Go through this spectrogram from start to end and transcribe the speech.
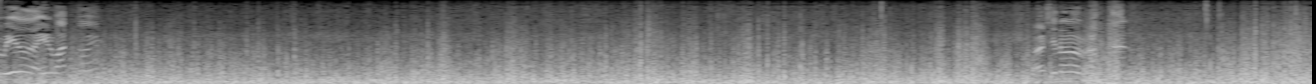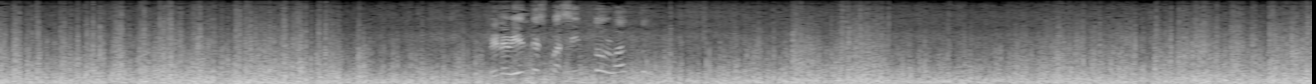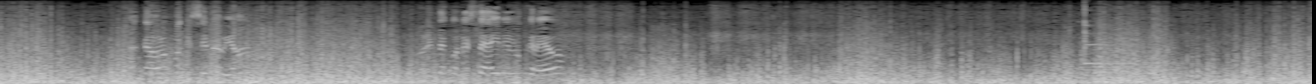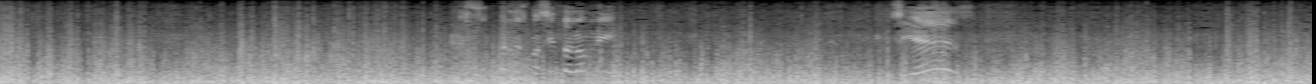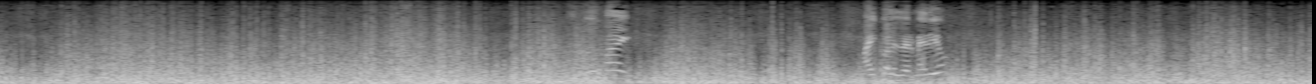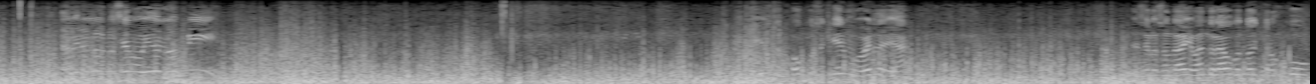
volando, ¿eh? A ver si no lo raptan. Viene bien despacito el vato. Está cabrón para que sea un avión. Este aire no creo. Viene súper despacito el ovni. Sí es. Michael, el del medio. Míralo, no se ha movido el ovni. Ellos tampoco se quieren mover de allá. Ya se los andaba llevando el agua con todo el tronco.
